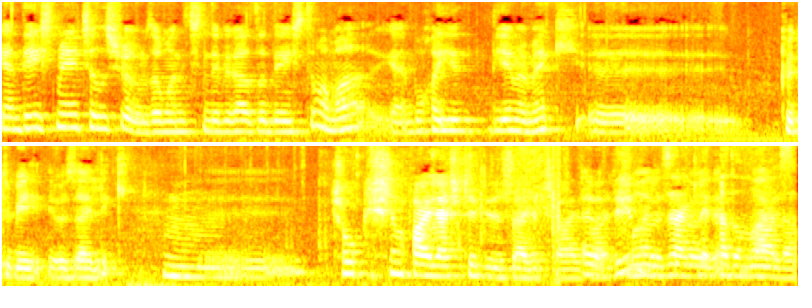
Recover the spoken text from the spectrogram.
yani değişmeye çalışıyorum. Zaman içinde biraz da değiştim ama yani bu hayır diyememek e, kötü bir özellik. Hmm. Ee, Çok kişinin paylaştığı bir özellik galiba değil mi? Özellikle öyle, kadınlarda. maalesef.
